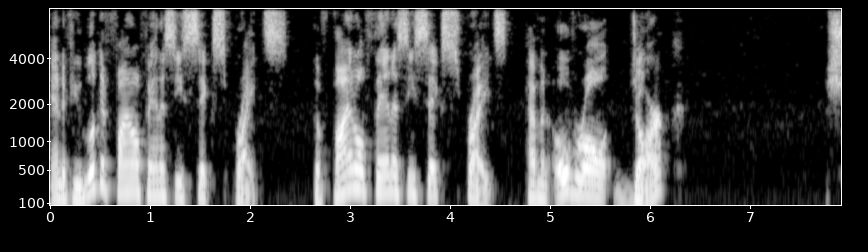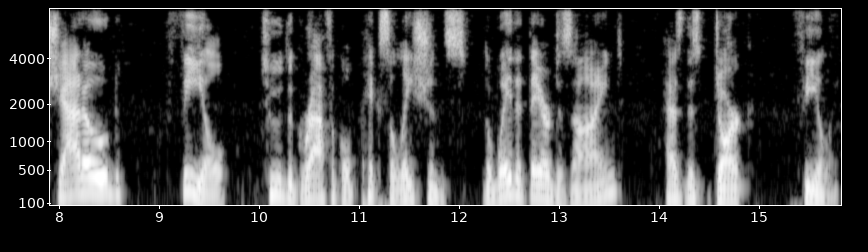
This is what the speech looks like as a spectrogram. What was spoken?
And if you look at Final Fantasy VI sprites, the Final Fantasy VI sprites have an overall dark, shadowed feel to the graphical pixelations. The way that they are designed has this dark feeling.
